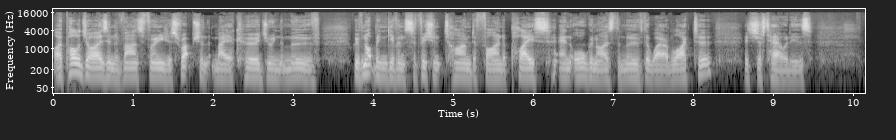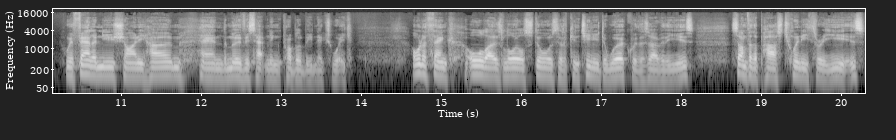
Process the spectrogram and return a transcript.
I apologise in advance for any disruption that may occur during the move. We've not been given sufficient time to find a place and organise the move the way I'd like to. It's just how it is. We've found a new shiny home and the move is happening probably next week. I want to thank all those loyal stores that have continued to work with us over the years, some for the past 23 years.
